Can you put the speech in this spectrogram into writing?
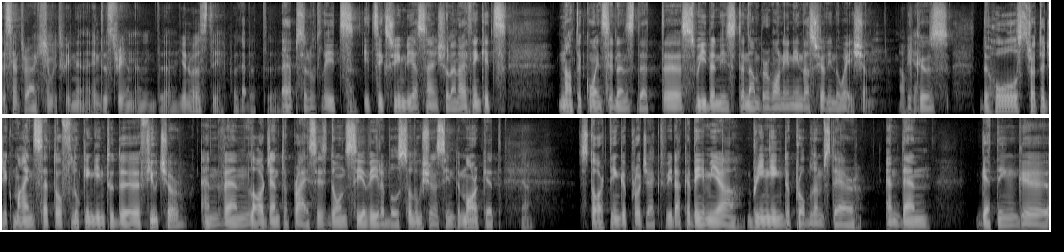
this interaction between uh, industry and, and uh, university. But, but uh, Absolutely, it's it's extremely essential, and I think it's not a coincidence that uh, Sweden is the number one in industrial innovation Okay. because the whole strategic mindset of looking into the future and when large enterprises don't see available solutions in the market, yeah. starting a project with academia, bringing the problems there, and then getting uh,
